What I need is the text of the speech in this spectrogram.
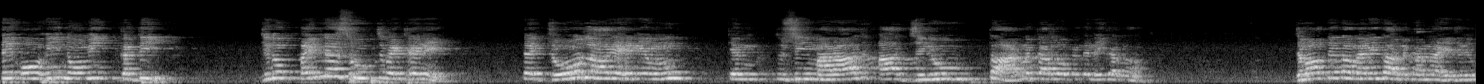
ਤੇ ਉਹੀ ਨੌਵੀਂ ਗੱਦੀ, ਜਦੋਂ ਪਹਿਲੇ ਸਰੂਪ 'ਚ ਬੈਠੇ ਨੇ ਤੇ ਜ਼ੋਰ ਲਾ ਰਹੇ ਨੇ ਉਹਨੂੰ ਕਿ ਤੁਸੀਂ ਮਹਾਰਾਜ, ਆ ਜਨੂ ਧਾਰਨ ਕਰ ਲਓ, ਕਹਿੰਦੇ ਨਹੀਂ ਕਰਨਾ। ਜਵਾਬ ਦੇ ਮੈਂ ਨਹੀਂ ਧਾਰਨ ਕਰਨਾ ਇਹ ਜਨੂ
